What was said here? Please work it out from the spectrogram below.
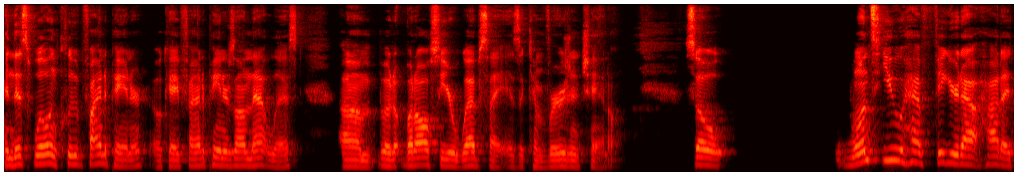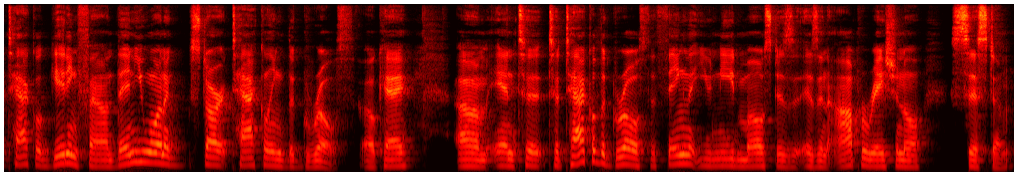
and this will include find a painter okay? Find a painter's on that list um, but but also your website is a conversion channel so once you have figured out how to tackle getting found, then you want to start tackling the growth. Okay. Um, and to, to tackle the growth, the thing that you need most is, is an operational system.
